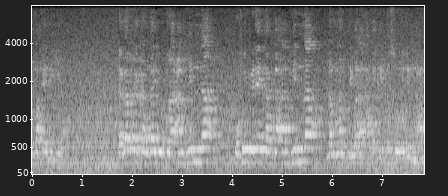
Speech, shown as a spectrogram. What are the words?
المحلية دقرك كان جاي يقرأ عنهن وفي قريك عنهن لما إنت برحك كنت صورهن عن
